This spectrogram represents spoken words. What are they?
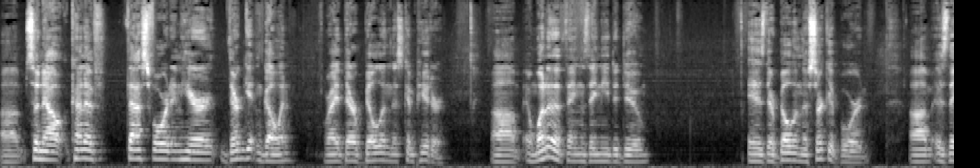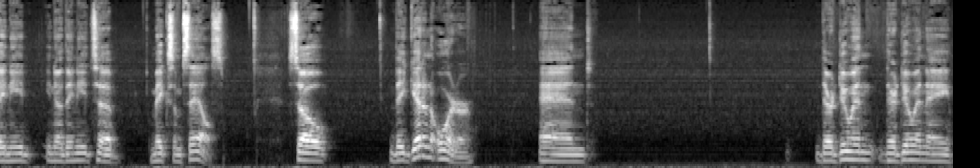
um, so now kind of fast forward in here they're getting going right? They're building this computer. Um, and one of the things they need to do is they're building the circuit board um, is they need you know they need to make some sales. So they get an order and they're doing they're doing a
